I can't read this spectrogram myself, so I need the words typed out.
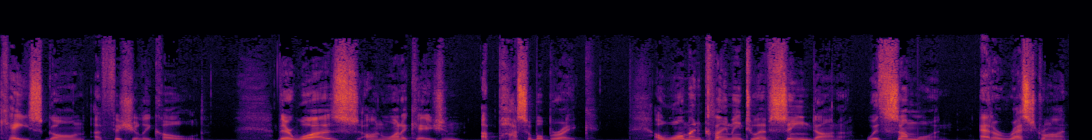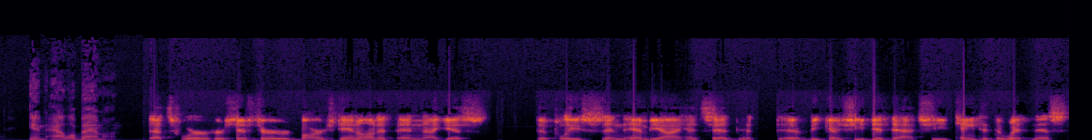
case gone officially cold. There was, on one occasion, a possible break a woman claiming to have seen Donna with someone at a restaurant in Alabama. That's where her sister barged in on it, and I guess the police and MBI had said that uh, because she did that, she tainted the witness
